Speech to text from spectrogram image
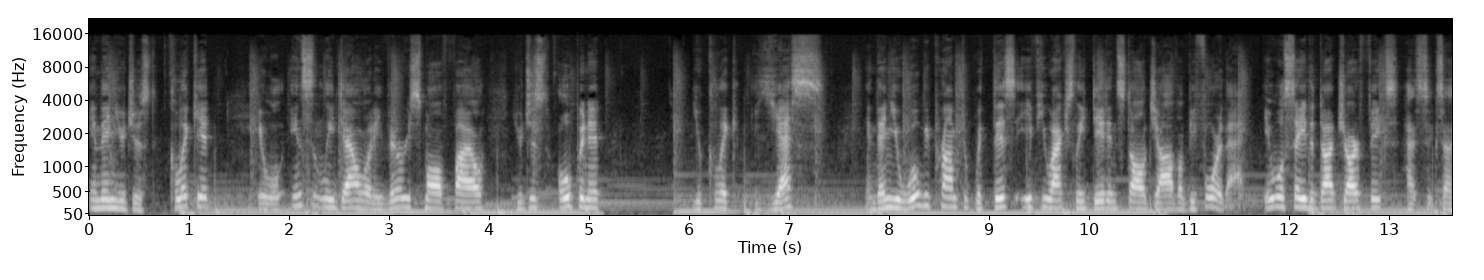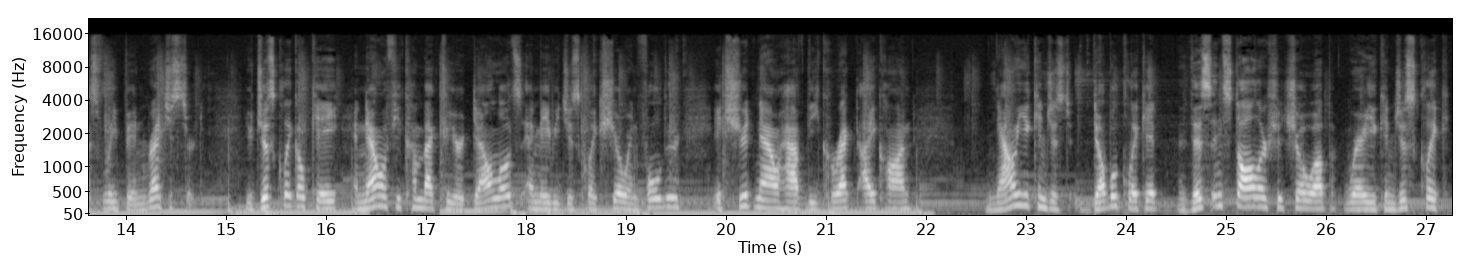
and then you just click it it will instantly download a very small file. You just open it, you click yes, and then you will be prompted with this if you actually did install Java before that. It will say the .jarfix has successfully been registered. You just click OK, and now if you come back to your downloads and maybe just click show in folder, it should now have the correct icon. Now you can just double click it. This installer should show up where you can just click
